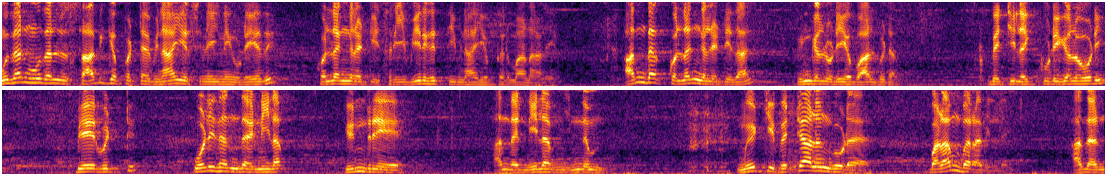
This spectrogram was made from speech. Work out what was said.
முதன் முதல் ஸ்தாபிக்கப்பட்ட விநாயகர் சிலையினை உடையது கொல்லங்கலட்டி ஸ்ரீ வீரகத்தி விநாயகர் பெருமான் ஆலயம் அந்த கொல்லங்கலட்டி தான் எங்களுடைய வாழ்விடம். வெற்றிலை குடிகளோடி வேர் விட்டு ஒளி தந்த நிலம் இன்று அந்த நிலம் இன்னும் மீட்சி பெற்றாலும் கூட பலம் பெறவில்லை. அதன்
